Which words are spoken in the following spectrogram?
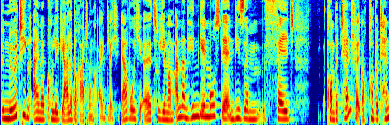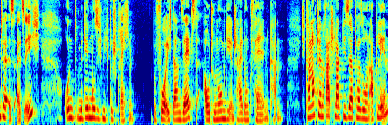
benötigen eine kollegiale Beratung eigentlich, ja, wo ich äh, zu jemandem anderen hingehen muss, der in diesem Feld kompetent, vielleicht auch kompetenter ist als ich und mit dem muss ich mich besprechen bevor ich dann selbst autonom die Entscheidung fällen kann. Ich kann auch den Ratschlag dieser Person ablehnen,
